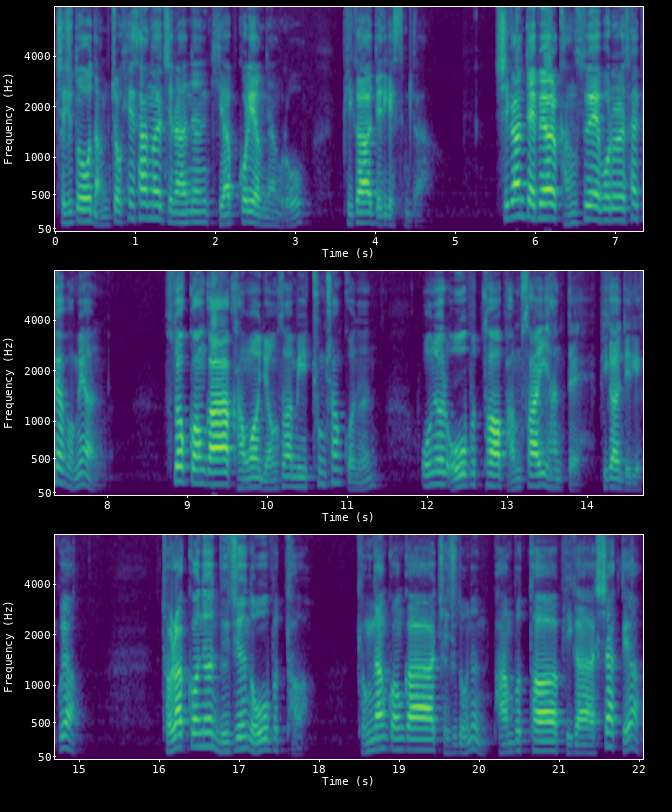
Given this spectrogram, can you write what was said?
제주도 남쪽 해상을 지나는 기압골의 영향으로 비가 내리겠습니다. 시간대별 강수 예보를 살펴보면 수도권과 강원 영서 및 충청권은 오늘 오후부터 밤 사이 한때 비가 내리겠고요. 전라권은 늦은 오후부터 경남권과 제주도는 밤부터 비가 시작되어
